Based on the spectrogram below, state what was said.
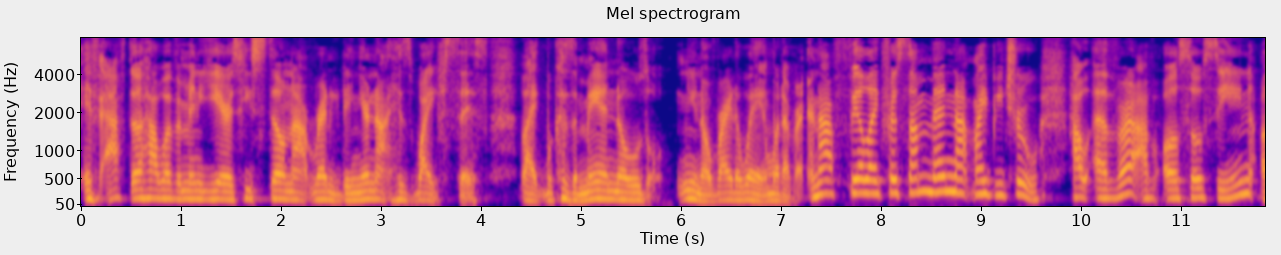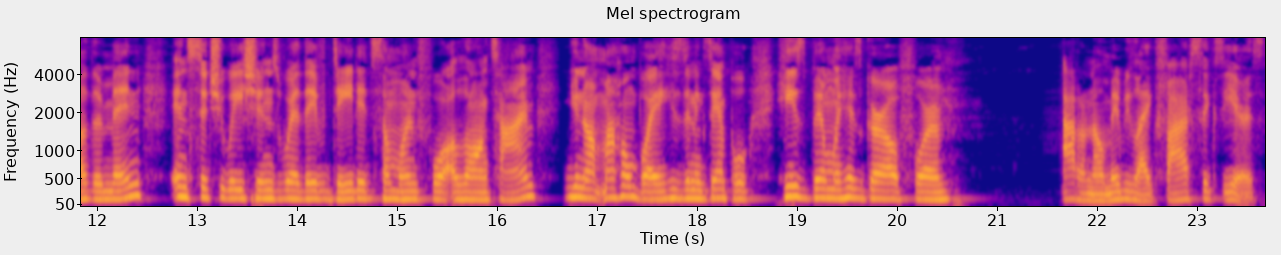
if after however many years he's still not ready, then you're not his wife, sis. Like, because a man knows, you know, right away and whatever. And I feel like for some men that might be true. However, I've also seen other men in situations where they've dated someone for a long time. You know, my homeboy, he's an example. He's been with his girl for, I don't know, maybe like five, six years.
